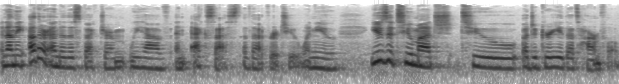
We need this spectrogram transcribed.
And on the other end of the spectrum, we have an excess of that virtue, when you use it too much to a degree that's harmful.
